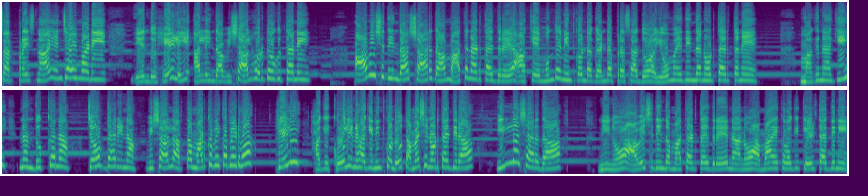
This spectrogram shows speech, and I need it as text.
ಸರ್ಪ್ರೈಸ್ನ ಎಂಜಾಯ್ ಮಾಡಿ ಎಂದು ಹೇಳಿ ಅಲ್ಲಿಂದ ವಿಶಾಲ್ ಹೊರಟು ಹೋಗುತ್ತಾನೆ ಆವೇಶದಿಂದ ಶಾರದಾ ಮಾತನಾಡ್ತಾ ಇದ್ರೆ ಆಕೆ ಮುಂದೆ ನಿಂತ್ಕೊಂಡ ಗಂಡ ಪ್ರಸಾದ್ ಅಯೋಮಯದಿಂದ ನೋಡ್ತಾ ಇರ್ತಾನೆ. ಮಗನಾಗಿ ನನ್ ದುಃಖನ ಜವಾಬ್ದಾರಿನ ವಿಶಾಲ್ ಅರ್ಥ ಮಾಡ್ಕೋಬೇಕಾ ಬೇಡ್ವಾ? ಹೇಳಿ. ಹಾಗೆ ಕೋಲಿನ ಹಾಗೆ ನಿಂತ್ಕೊಂಡು ತಮಾಷೆ ನೋಡ್ತಾ ಇದ್ದೀರಾ? ಇಲ್ಲ, ಶಾರದಾ. ನೀನು ಆವೇಶದಿಂದ ಮಾತಾಡ್ತಾ ಇದ್ರೆ ನಾನು ಅಮಾಯಕವಾಗಿ ಕೇಳ್ತಾ ಇದ್ದೀನಿ.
